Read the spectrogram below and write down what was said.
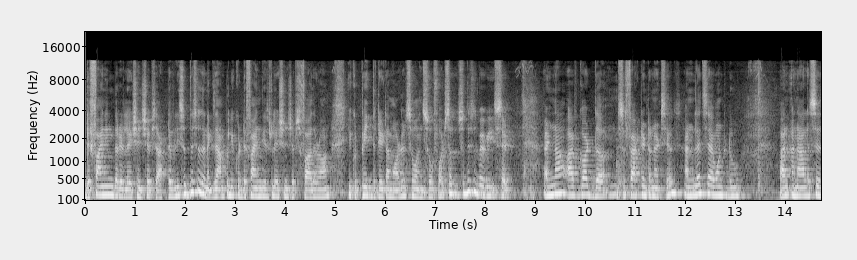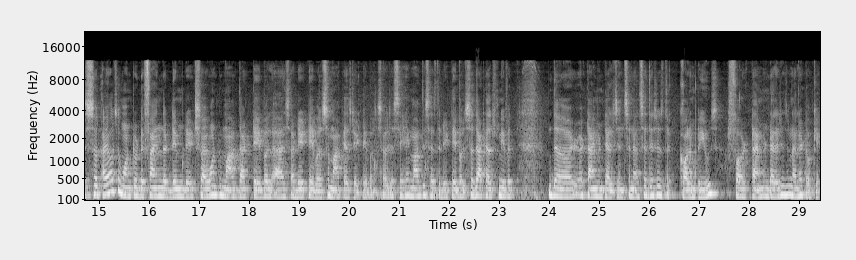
defining the relationships actively. So this is an example. You could define these relationships farther on. You could tweak the data model, so on and so forth. So, so this is where we sit. And now I've got the so fact internet sales. And let's say I want to do an analysis. So I also want to define the dim date. So I want to mark that table as a date table. So mark as date table. So I'll just say, hey, mark this as the date table. So that helps me with the time intelligence. And I'll say this is the column to use for time intelligence and I'll hit OK.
